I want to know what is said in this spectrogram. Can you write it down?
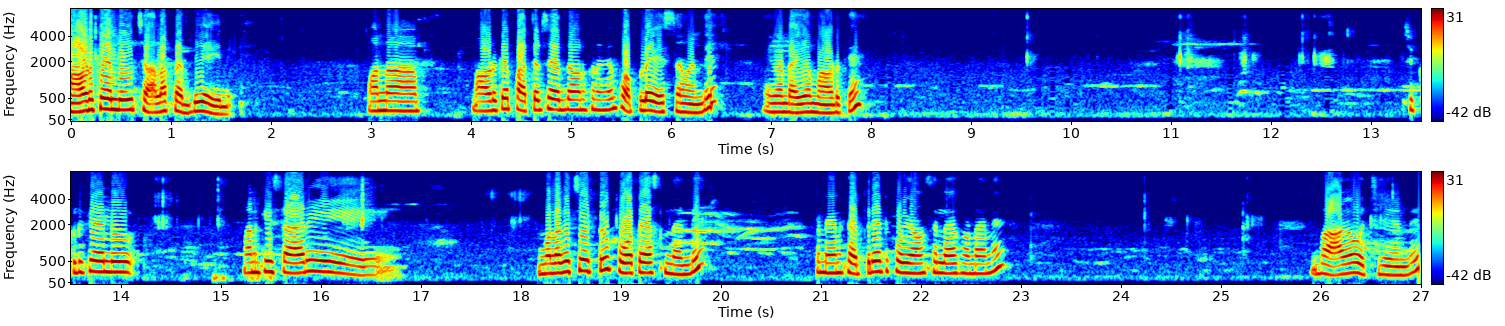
మామిడికాయలు చాలా పెద్దవి అయినాయి. మొన్న మామిడికాయ పచ్చడి చేద్దాం అనుకున్నాం కానీ పప్పులో వేసామండి. ఇదిగోండి అయ్యో మామిడికాయ. చిక్కుడుకాయలు. మనకి ఈసారి ములగ చెట్టు పూత వేస్తుందండి. ఇప్పుడు నేను కత్తిరేటు పోయే అవసరం లేకుండానే బాగా వచ్చినాయండి.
